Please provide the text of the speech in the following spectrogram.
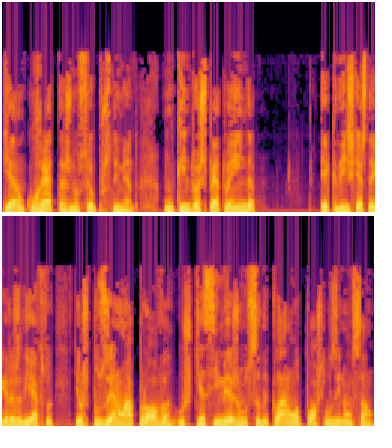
que eram corretas no seu procedimento. Um quinto aspecto ainda é que diz que esta igreja de Éfeso, eles puseram à prova os que a si mesmos se declaram apóstolos e não são.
